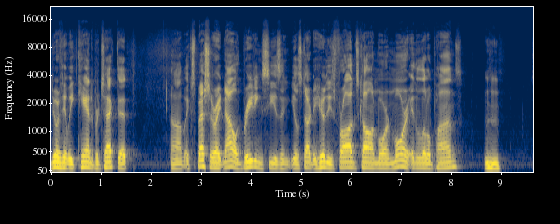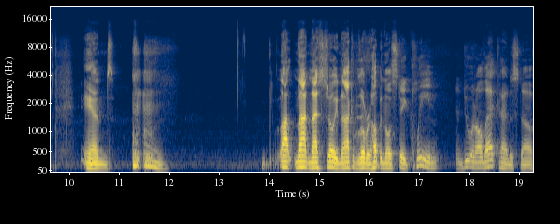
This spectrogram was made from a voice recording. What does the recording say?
do everything we can to protect it. Um, especially right now with breeding season, you'll start to hear these frogs calling more and more in the little ponds. Mm-hmm. and not not necessarily knocking those over, helping those stay clean and doing all that kind of stuff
